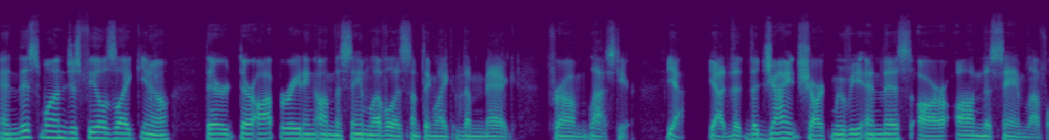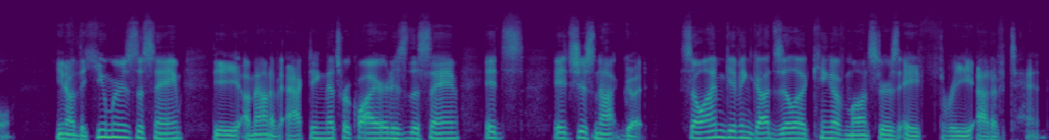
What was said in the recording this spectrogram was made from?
And this one just feels like, you know, They're they're operating on the same level as something like The Meg from last year. Yeah, yeah. The the giant shark movie and this are on the same level. You know, the humor is the same, the amount of acting that's required is the same. It's it's just not good. So I'm giving Godzilla King of Monsters a 3 out of 10.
